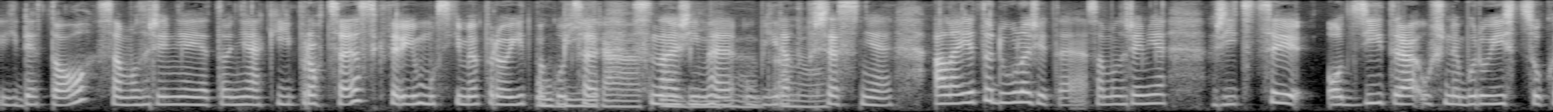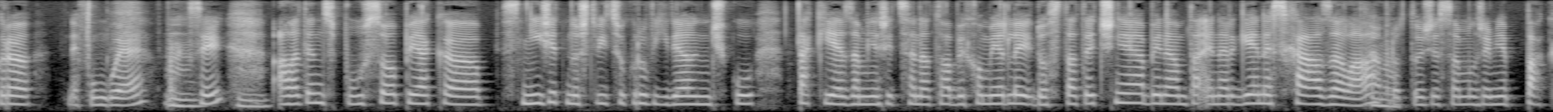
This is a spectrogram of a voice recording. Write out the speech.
Jde to, samozřejmě je to nějaký proces, který musíme projít, pokud ubírat, se snažíme ubírat, ubírat ano. přesně. Ale je to důležité. Samozřejmě říct si od zítra už nebudu jíst cukr nefunguje v praxi, mm, mm. ale ten způsob, jak eh, snížit množství cukru v jídelníčku, tak je zaměřit se na to, abychom jedli dostatečně, aby nám ta energie nescházela, ano. protože samozřejmě pak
